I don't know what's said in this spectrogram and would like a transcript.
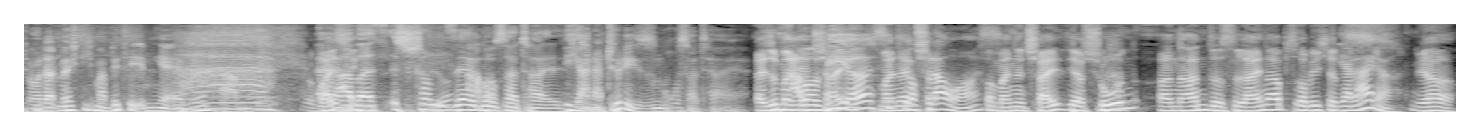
So, das möchte ich mal bitte eben hier erwähnt haben. Weiß aber ich. es ist schon ein sehr Aber- großer Teil. Ja, natürlich, das ist ein großer Teil. Also man Aber entscheidet, wir, of entsch- Flowers. man entscheidet ja schon anhand des Line-Ups, ob ich jetzt. Ja, leider. Ja.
